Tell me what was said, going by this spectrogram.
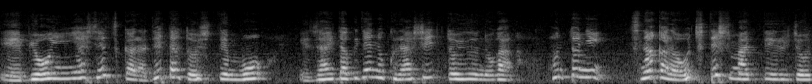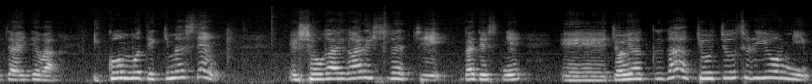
病院や施設から出たとしても在宅での暮らしというのが本当に綱から落ちてしまっている状態では移行もできません。障害がある人たちがですね、えー、条約が強調するように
